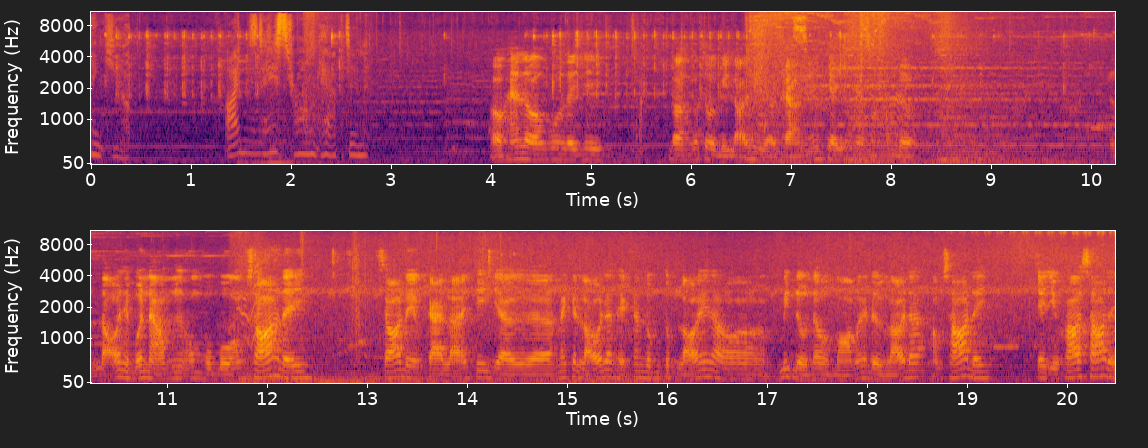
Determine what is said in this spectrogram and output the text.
Thank you. I'm stay strong, Captain. ồ hello ông Vua Lê Di Đơn của tôi bị lỗi thì giờ trận muốn chơi với em mà không được lỗi thì bữa nào ông, ông buồn buồn ông xóa đi. Xóa đi ông cài lại chứ giờ ờ, mấy cái lỗi đó thì nó lung tung lỗi đâu biết đường đâu mà mò mấy cái đường lỗi đó. Ông xóa đi cho chịu khó xóa đi.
